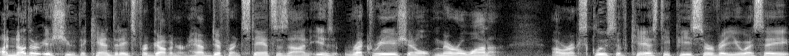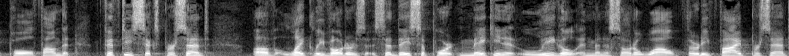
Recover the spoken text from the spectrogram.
Another issue the candidates for governor have different stances on is recreational marijuana. Our exclusive KSTP Survey USA poll found that 56% of likely voters said they support making it legal in Minnesota, while 35%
